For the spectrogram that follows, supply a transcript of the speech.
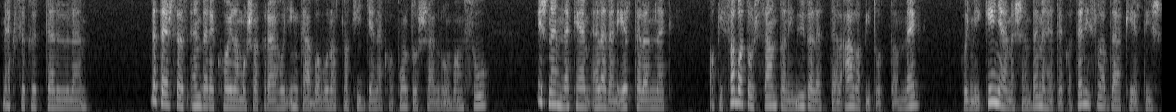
megszökött előlem, de persze az emberek hajlamosak rá, hogy inkább a vonatnak higgyenek, ha pontosságról van szó, és nem nekem, eleven értelemnek, aki szabatos számtani művelettel állapítottam meg, hogy még kényelmesen bemehetek a teniszlabdákért is,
